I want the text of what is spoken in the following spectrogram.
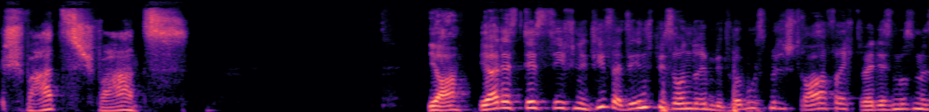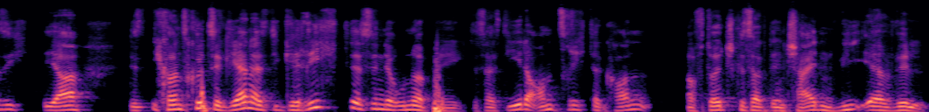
Schwarz-Schwarz. Ja, ja, das, das definitiv. Also insbesondere im Betäubungsmittelstrafrecht, weil das muss man sich, ja, das, ich kann es kurz erklären. Also die Gerichte sind ja unabhängig. Das heißt, jeder Amtsrichter kann auf Deutsch gesagt entscheiden, wie er will.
